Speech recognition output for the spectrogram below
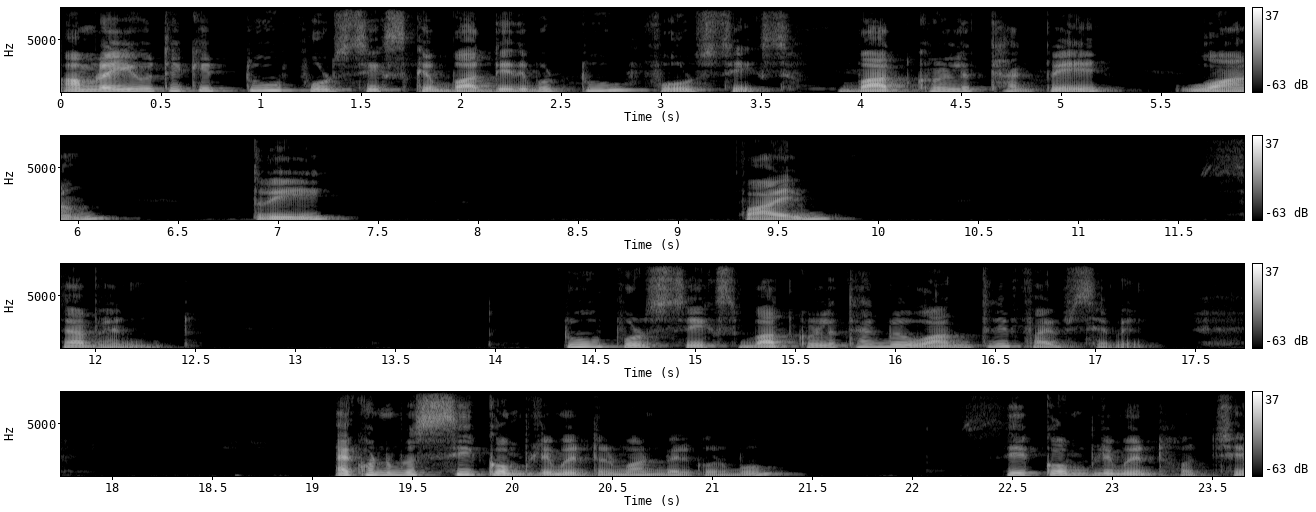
আমরা ইউ থেকে টু ফোর সিক্সকে বাদ দিয়ে দেব টু ফোর সিক্স বাদ করলে থাকবে one three five seven two four six বাদ করলে থাকবে ওয়ান থ্রি ফাইভ সেভেন এখন আমরা সি কমপ্লিমেন্টের মান বের করব। সি কমপ্লিমেন্ট হচ্ছে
